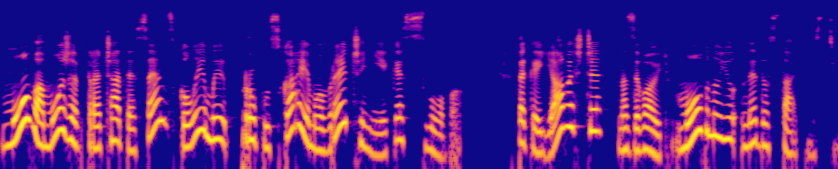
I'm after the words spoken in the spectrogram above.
Мова може втрачати сенс, коли ми пропускаємо в реченні якесь слово. Таке явище називають мовною недостатністю.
